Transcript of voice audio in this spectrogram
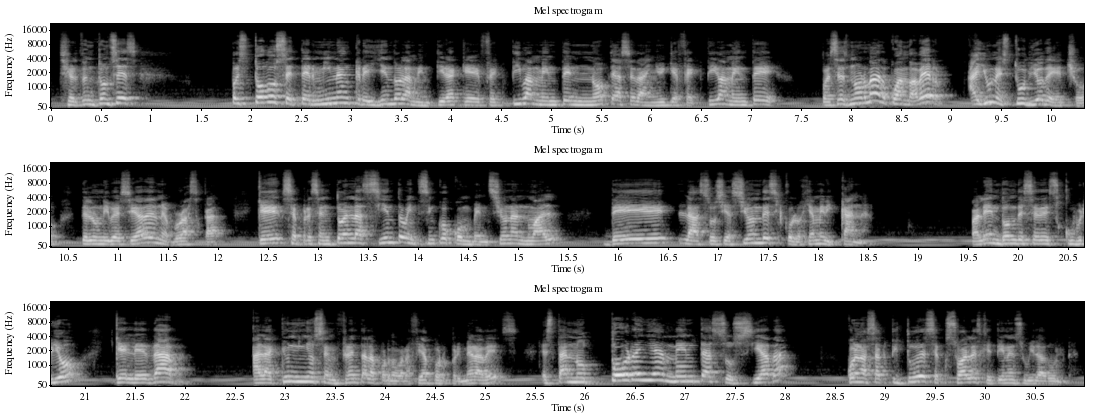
¿cierto? Entonces, pues todos se terminan creyendo la mentira que efectivamente no te hace daño y que efectivamente, pues es normal. Cuando, a ver, hay un estudio, de hecho, de la Universidad de Nebraska que se presentó en la 125 Convención Anual de la Asociación de Psicología Americana, ¿vale? En donde se descubrió que la edad a la que un niño se enfrenta a la pornografía por primera vez está notoriamente asociada con las actitudes sexuales que tiene en su vida adulta.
